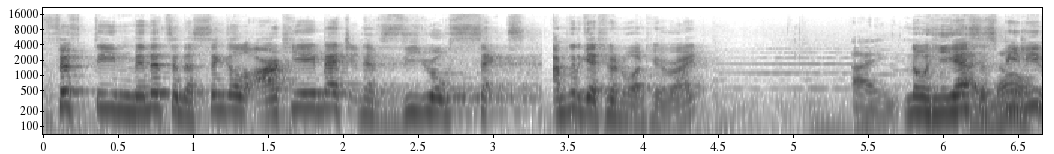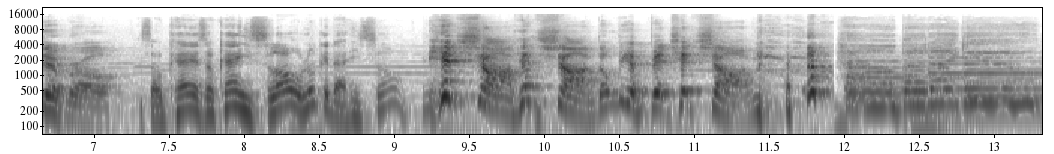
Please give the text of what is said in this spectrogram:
15 minutes in a single RTA match and have zero sex. I'm gonna get turn one here, right? I. No, he has I a don't speed know. leader, bro. It's okay. It's okay. He's slow. Look at that. He's slow. Hit Sean, hit Sean. Don't be a bitch, hit Sean. How about I do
